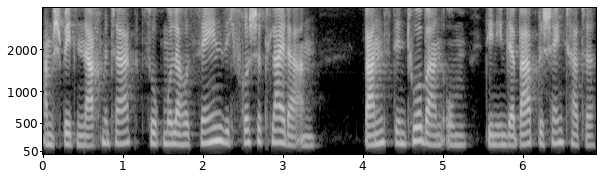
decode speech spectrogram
Am späten Nachmittag zog Mullah Hussein sich frische Kleider an, band den Turban um, den ihm der Bab geschenkt hatte,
